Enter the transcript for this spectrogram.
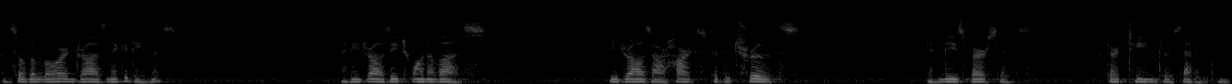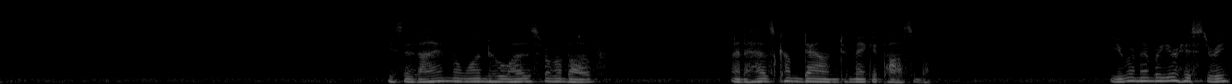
And so the Lord draws Nicodemus, and he draws each one of us. He draws our hearts to the truths in these verses 13 through 17. He says, I am the one who was from above and has come down to make it possible. You remember your history.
